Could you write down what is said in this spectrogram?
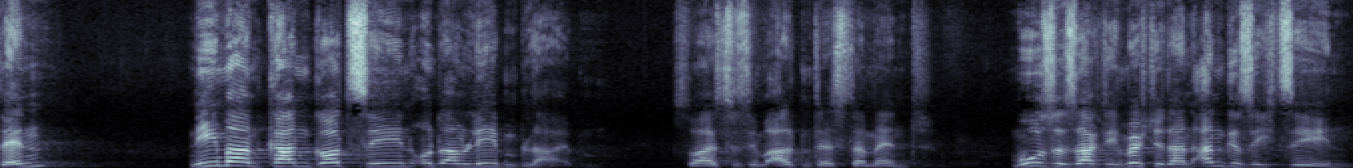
Denn niemand kann Gott sehen und am Leben bleiben. So heißt es im Alten Testament. Mose sagt, ich möchte dein Angesicht sehen.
